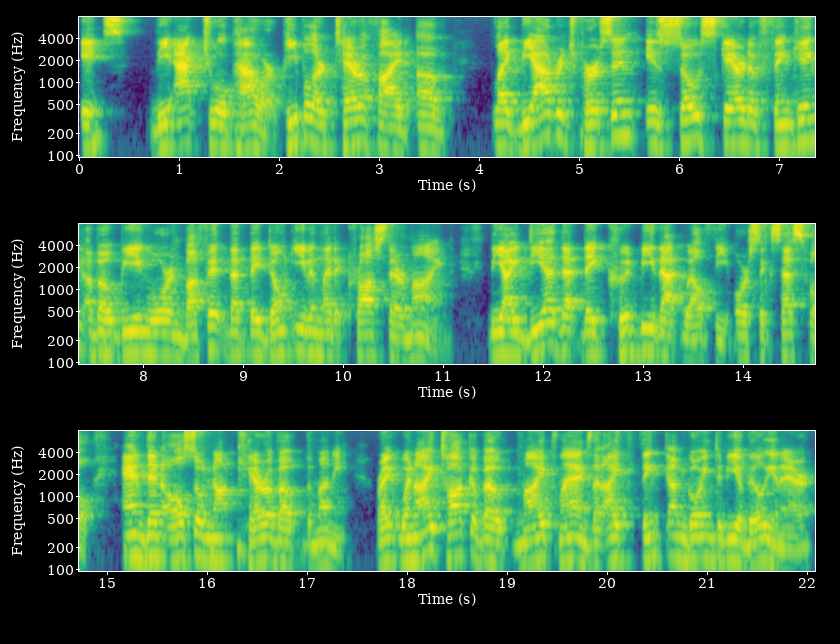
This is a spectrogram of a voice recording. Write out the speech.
it's the actual power. People are terrified of like the average person is so scared of thinking about being Warren Buffett that they don't even let it cross their mind. The idea that they could be that wealthy or successful and then also not care about the money, right? When I talk about my plans that I think I'm going to be a billionaire,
